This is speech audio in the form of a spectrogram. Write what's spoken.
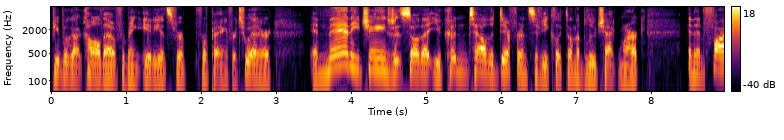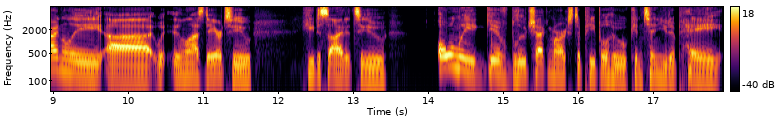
people got called out for being idiots for for paying for Twitter and then he changed it so that you couldn't tell the difference if you clicked on the blue check mark and then finally uh, in the last day or two he decided to only give blue check marks to people who continue to pay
